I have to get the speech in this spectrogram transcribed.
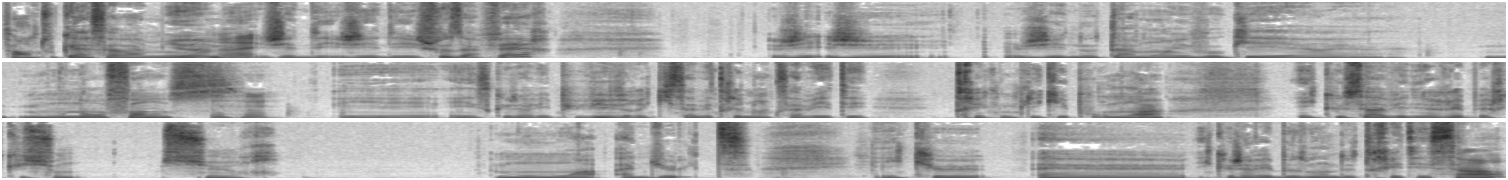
Enfin, en tout cas, ça va mieux, mais Ouais. j'ai des, j'ai des choses à faire. J'ai- J'ai j'ai notamment évoqué euh, mon enfance Mhm. et, et ce que j'avais pu vivre et qui savait très bien que ça avait été très compliqué pour moi et que ça avait des répercussions sur mon moi adulte et que, euh, et que j'avais besoin de traiter ça.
